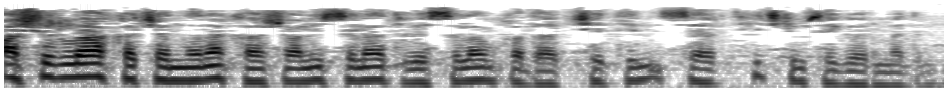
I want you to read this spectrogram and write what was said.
aşırılığa kaçanlara karşı aleyhissalatü vesselam kadar çetin, sert hiç kimse görmedim.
